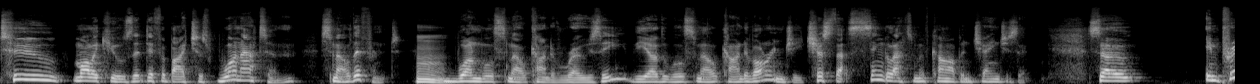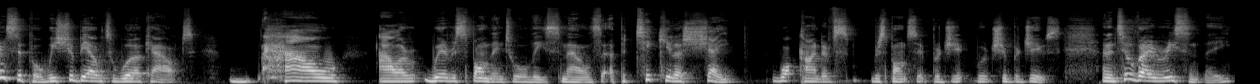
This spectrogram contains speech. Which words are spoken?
two molecules that differ by just one atom smell different. Hmm. One will smell kind of rosy, the other will smell kind of orangey. Just that single atom of carbon changes it. So, in principle, we should be able to work out how our we're responding to all these smells at a particular shape, what kind of response it produ- should produce. And until very recently,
